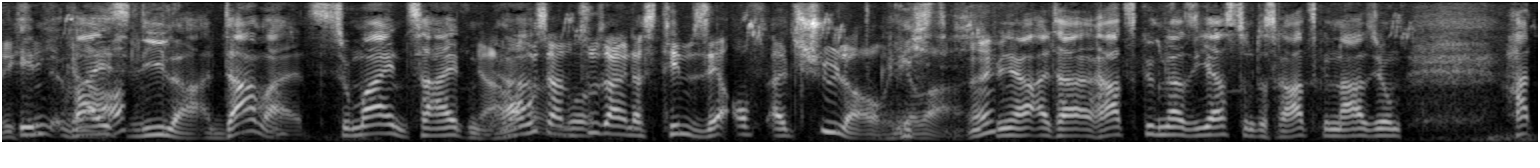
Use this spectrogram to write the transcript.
Richtig, in genau. weiß-lila. Damals, zu meinen Zeiten. Ja, man muss ja dazu sagen, dass Tim sehr oft als Schüler auch hier Richtig. war. Ich Ne? bin ja alter Ratsgymnasiast und das Ratsgymnasium hat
